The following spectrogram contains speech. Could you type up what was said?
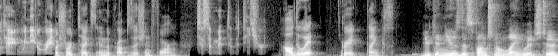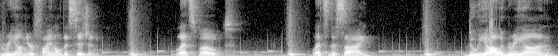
Okay, we need to write a short text in the proposition form to submit to the teacher. I'll do it. Great, thanks. You can use this functional language to agree on your final decision. Let's vote. Let's decide. Do we all agree on...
